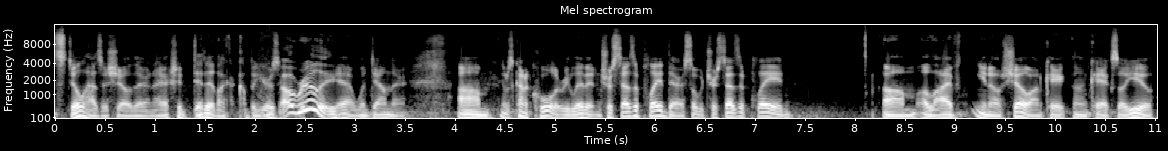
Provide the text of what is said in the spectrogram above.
still has a show there, and I actually did it like a couple years ago. oh, really? Yeah, went down there. Um, it was kind of cool to relive it. And Tristeza played there. So Tristeza played um, a live, you know, show on, K- on KXLU,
